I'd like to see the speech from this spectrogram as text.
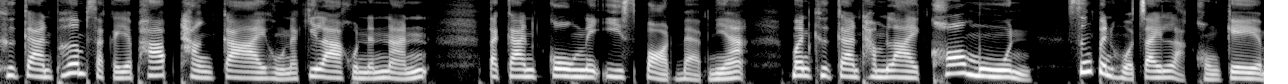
คือการเพิ่มศักยภาพทางกายของนักกีฬาคนนั้นๆ แต่การโกงใน e-sport แบบเนี้ยมันคือการทำลายข้อมูล ซึ่งเป็นหัวใจหลักของเกม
